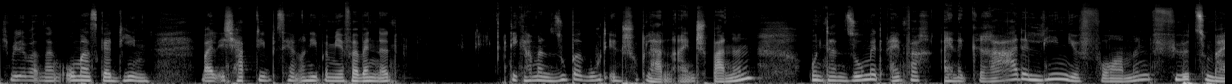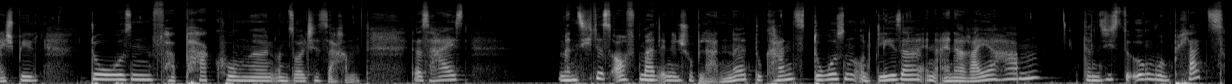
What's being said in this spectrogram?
ich will immer sagen, Omas Gardinen, weil ich habe die bisher noch nie bei mir verwendet. Die kann man super gut in Schubladen einspannen und dann somit einfach eine gerade Linie formen für zum Beispiel Dosen, Verpackungen und solche Sachen. Das heißt, man sieht es oftmals in den Schubladen. Ne? Du kannst Dosen und Gläser in einer Reihe haben, dann siehst du irgendwo einen Platz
